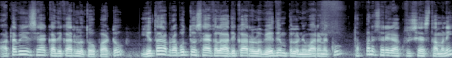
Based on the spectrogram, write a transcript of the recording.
అటవీ శాఖ అధికారులతో పాటు ఇతర ప్రభుత్వ శాఖల అధికారుల వేధింపుల నివారణకు తప్పనిసరిగా కృషి చేస్తామని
